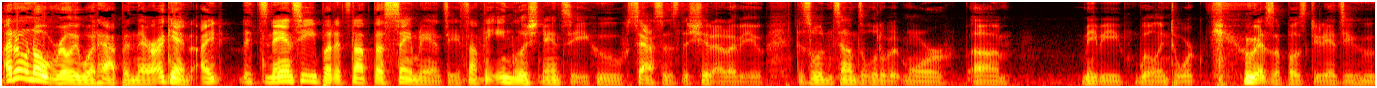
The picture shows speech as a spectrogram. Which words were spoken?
I don't know really what happened there. Again, I, it's Nancy, but it's not the same Nancy. It's not the English Nancy who sasses the shit out of you. This one sounds a little bit more um, maybe willing to work with you as opposed to Nancy, who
